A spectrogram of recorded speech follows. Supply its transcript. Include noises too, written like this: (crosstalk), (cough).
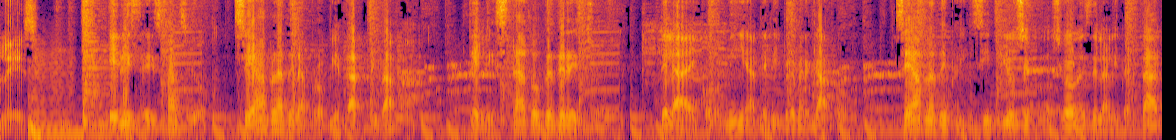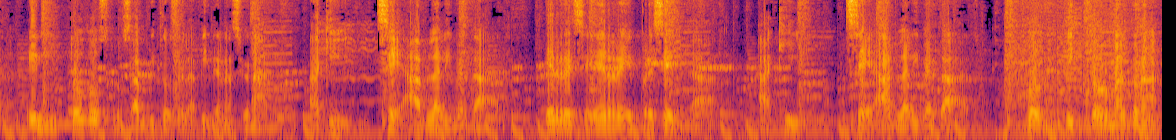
En este espacio se habla de la propiedad privada, del Estado de Derecho, de la economía de libre mercado. Se habla de principios y funciones de la libertad en todos los ámbitos de la vida nacional. Aquí se habla libertad. RCR presenta. Aquí se habla libertad. Con Víctor Maldonado.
